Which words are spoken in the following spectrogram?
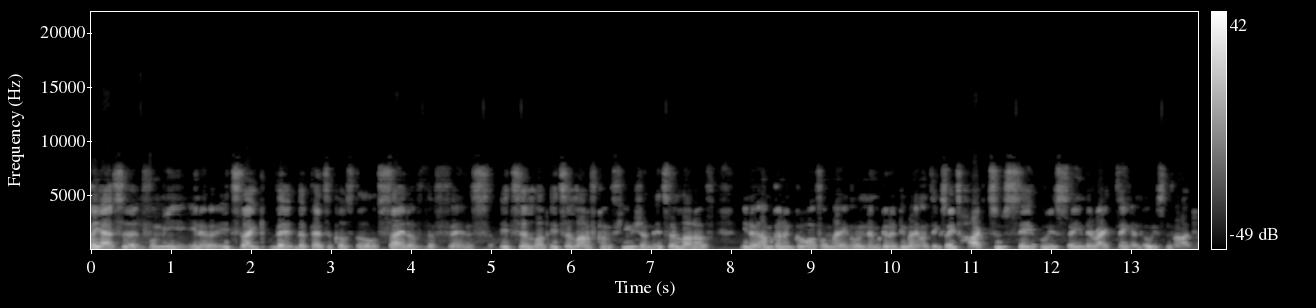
But yeah, so for me, you know, it's like the the Pentecostal side of the fence. It's a lot. It's a lot of confusion. It's a lot of, you know, I'm gonna go off on my own. I'm gonna do my own thing. So it's hard to say who is saying the right thing and who is not.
